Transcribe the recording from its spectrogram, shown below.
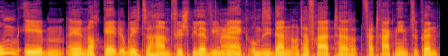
um eben äh, noch Geld übrig zu haben für Spieler wie ja. Mac, um sie dann unter Vertrag nehmen zu können.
